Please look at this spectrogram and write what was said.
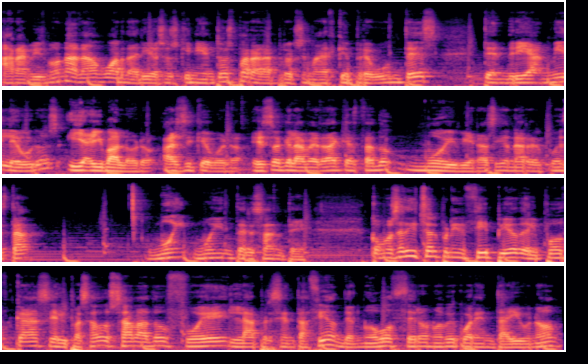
ahora mismo nada, guardaría esos 500 para la próxima vez que preguntes, tendría 1000 euros y ahí valoro. Así que bueno, eso que la verdad que ha estado muy bien, ha sido una respuesta muy, muy interesante. Como os he dicho al principio del podcast, el pasado sábado fue la presentación del nuevo 0941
